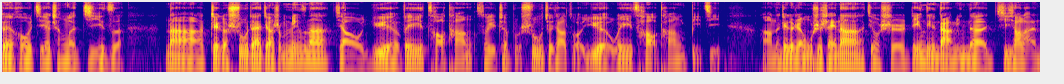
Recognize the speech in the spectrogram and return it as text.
最后结成了吉字，那这个书斋叫什么名字呢？叫《阅微草堂》，所以这部书就叫做《阅微草堂笔记》啊。那这个人物是谁呢？就是鼎鼎大名的纪晓岚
